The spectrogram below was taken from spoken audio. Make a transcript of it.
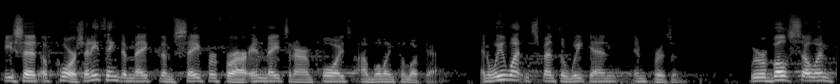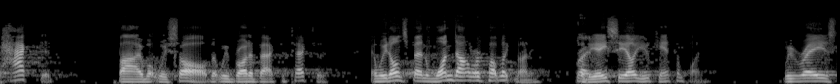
He said, Of course, anything to make them safer for our inmates and our employees, I'm willing to look at. And we went and spent the weekend in prison. We were both so impacted by what we saw that we brought it back to Texas. And we don't spend $1 of public money. For Right. the ACLU can't complain. We raised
